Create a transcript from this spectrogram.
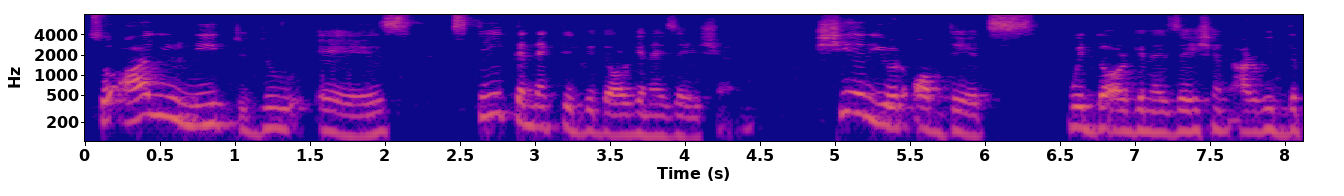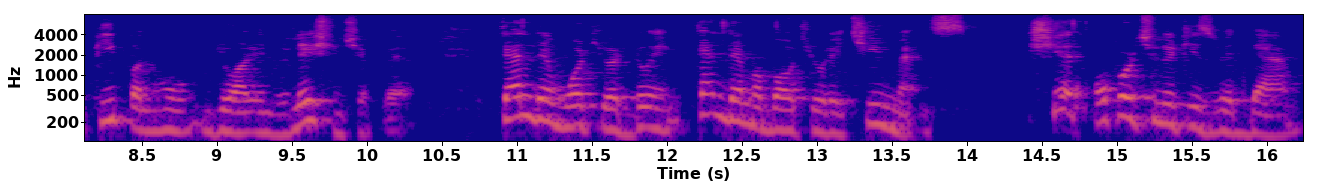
So all you need to do is stay connected with the organization, share your updates with the organization or with the people who you are in relationship with. Tell them what you're doing. Tell them about your achievements. Share opportunities with them.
